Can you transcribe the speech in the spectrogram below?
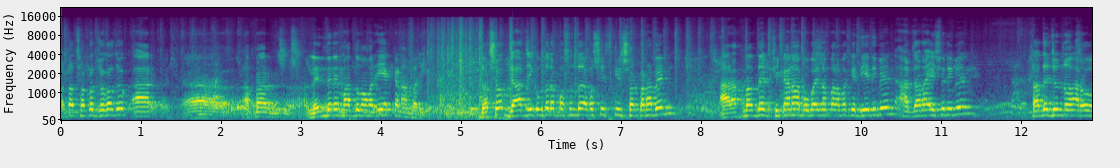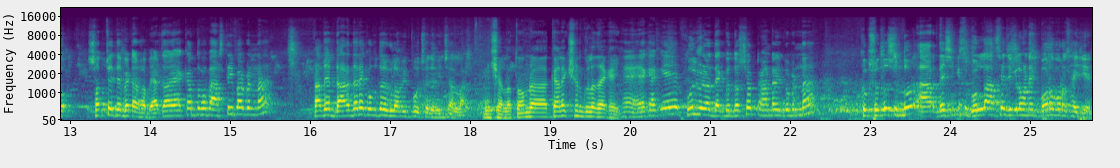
অর্থাৎ সকল যোগাযোগ আর আপনার লেনদেনের মাধ্যম আমার এই একটা নাম্বারই। দর্শক যার যে কবুতরটা পছন্দ হয় অবশ্যই স্ক্রিনশট পাঠাবেন। আর আপনাদের ঠিকানা মোবাইল নাম্বার আমাকে দিয়ে দিবেন। আর যারা এসে নেবেন তাদের জন্য আরও সবচেয়ে বেটার হবে। আর যারা একান্তভাবে আসতেই পারবেন না তাদের দাঁড়ে দাঁড়ে কবুতরগুলো আমি পৌঁছে দেবো ইনশাল্লাহ ইনশাল্লাহ তো আমরা কালেকশনগুলো দেখাই। হ্যাঁ এক একে ফুল ভিডিও দেখবেন। দর্শক টানাটানি করবেন না। খুব সুন্দর সুন্দর। আর দেশে কিছু গোল্লা আছে যেগুলো অনেক বড় বড় সাইজের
